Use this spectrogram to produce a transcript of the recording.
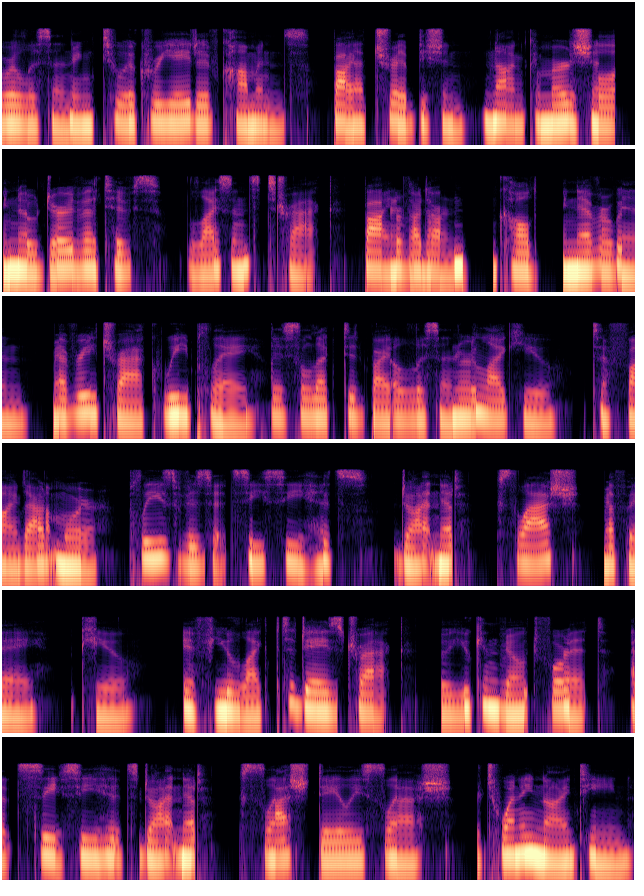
Were listening to a Creative Commons by attribution, non-commercial, no derivatives, licensed track by Nevadard called Never Win. Every track we play is selected by a listener like you. To find out more, please visit cchits.net slash FAQ. If you liked today's track, you can vote for it at cchits.net slash daily slash 2019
